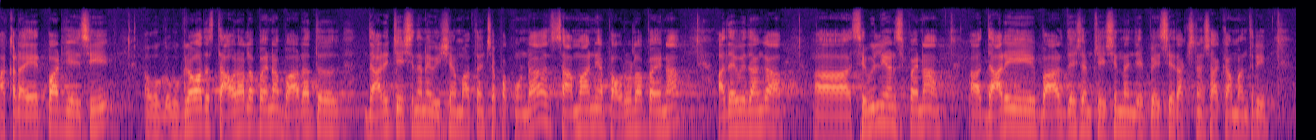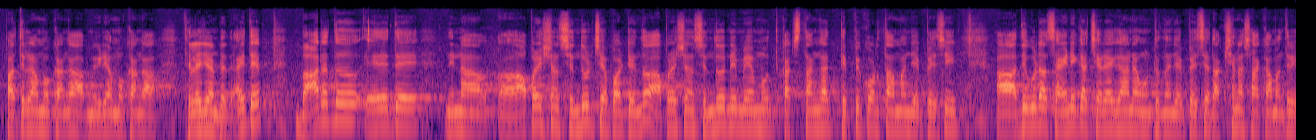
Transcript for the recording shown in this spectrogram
అక్కడ ఏర్పాటు చేసి ఉగ్రవాద స్థావరాలపైన భారత్ దాడి చేసిందనే విషయం మాత్రం చెప్పకుండా సామాన్య పౌరులపైన అదేవిధంగా సివిలియన్స్ పైన దాడి భారతదేశం చేసిందని చెప్పేసి రక్షణ శాఖ మంత్రి పత్రికా ముఖంగా మీడియా ముఖంగా తెలియజేయడం అయితే భారత్ ఏదైతే నిన్న ఆపరేషన్ సింధూర్ చేపట్టిందో ఆపరేషన్ సింధూర్ని మేము ఖచ్చితంగా తిప్పికొడతామని చెప్పేసి అది కూడా సైనిక చర్యగానే ఉంటుందని చెప్పేసి రక్షణ శాఖ మంత్రి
